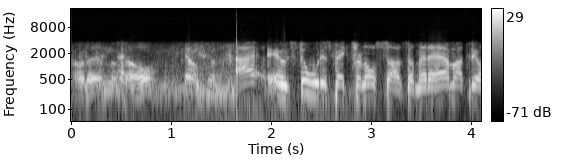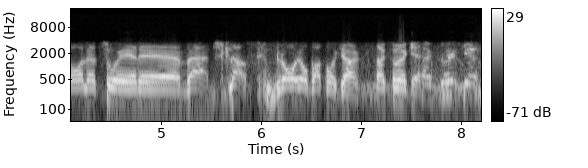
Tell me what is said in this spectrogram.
Ja, det, ja kanske. Nej, stor respekt från oss alltså. Med det här materialet så är det världsklass. Bra jobbat pojkar! Tack så mycket! Tack så mycket!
